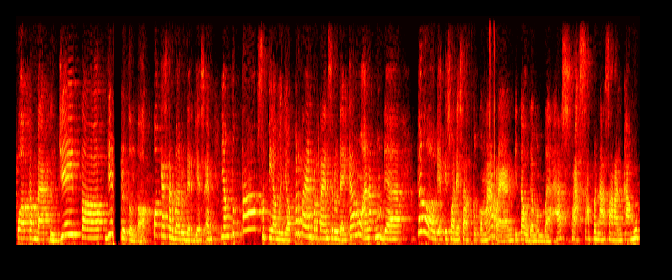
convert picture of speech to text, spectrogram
welcome back to J Talk, Jedutun Talk, podcast terbaru dari JSM yang tetap setia menjawab pertanyaan-pertanyaan seru dari kamu anak muda. Kalau di episode 1 kemarin kita udah membahas rasa penasaran kamu,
